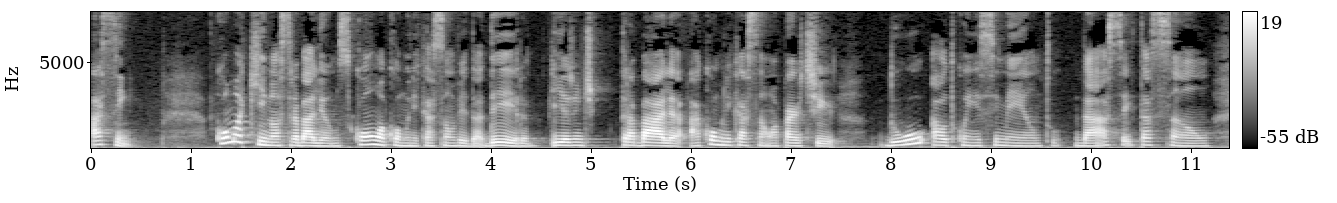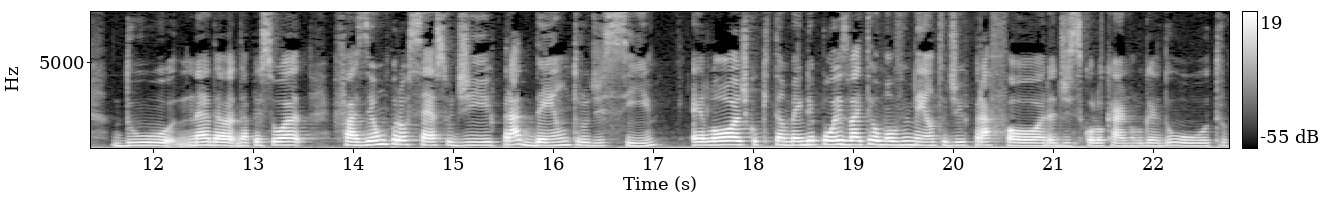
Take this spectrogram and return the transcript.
assim, como aqui nós trabalhamos com a comunicação verdadeira e a gente trabalha a comunicação a partir do autoconhecimento, da aceitação, do, né, da, da pessoa fazer um processo de ir para dentro de si. É lógico que também depois vai ter o movimento de ir para fora, de se colocar no lugar do outro.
